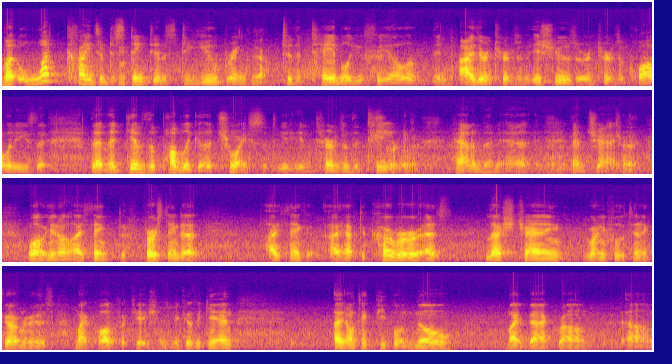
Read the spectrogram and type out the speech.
But what kinds of distinctives do you bring Yeah. to the table, you feel, in, either in terms of issues or in terms of qualities that, that, that give the public a choice in, in terms of the team of Hannemann and, and Chang? Okay. Well, you know, I think the first thing that I think I have to cover as Les Chang running for lieutenant governor is my qualifications. Because again, I don't think people know my background. Um,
